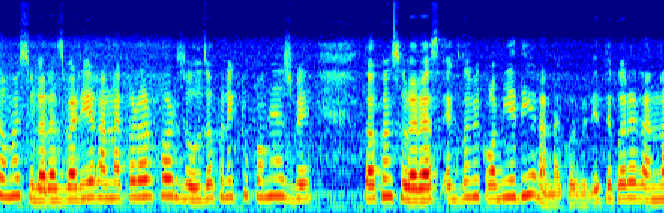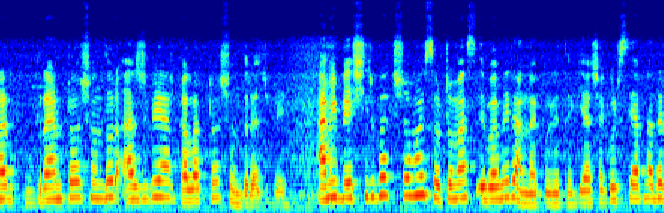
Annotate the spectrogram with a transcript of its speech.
সময় চুলারাস বাড়িয়ে রান্না করার পর ঝোল যখন একটু কমে আসবে, তখন চুলারাস একদমই কমিয়ে দিয়ে রান্না করবেন। এতে করে রান্নার গ্রানটাও সুন্দর আসবে আর কালারটাও সুন্দর আসবে। আমি বেশিরভাগ সময় ছোটো মাছ এভাবেই রান্না করে থাকি। আশা করছি আপনাদের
